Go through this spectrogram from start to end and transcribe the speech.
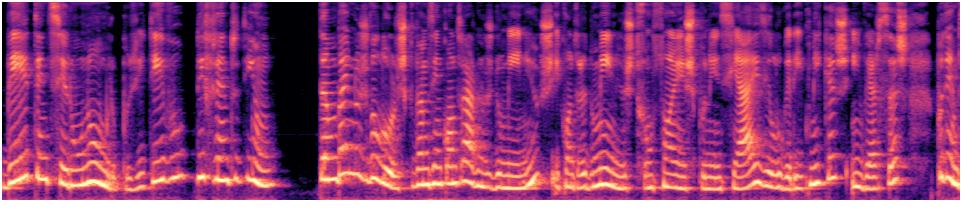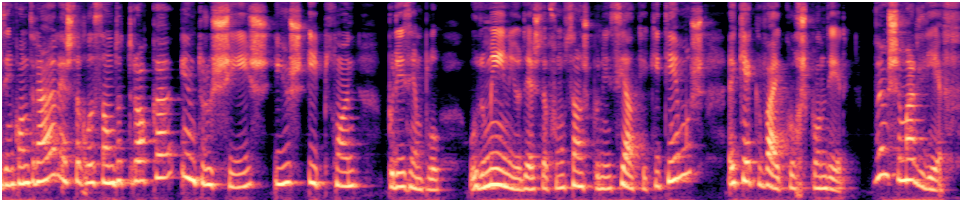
B tem de ser um número positivo diferente de 1. Também nos valores que vamos encontrar nos domínios e contradomínios de funções exponenciais e logarítmicas inversas, podemos encontrar esta relação de troca entre os x e os y. Por exemplo, o domínio desta função exponencial que aqui temos, a que é que vai corresponder? Vamos chamar-lhe f.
